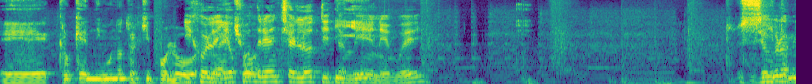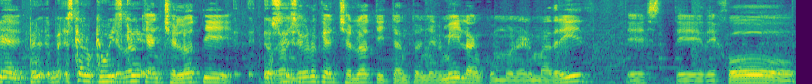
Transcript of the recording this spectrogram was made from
eh, creo que ningún otro equipo lo, lo Híjole, ha yo hecho. pondría a Ancelotti Y- también, eh, güey. Sí, yo creo también, que- pero es que a lo que voy Yo es creo que, que Ancelotti, o sea, yo creo que Ancelotti, tanto en el Milan como en el Madrid, este, dejó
